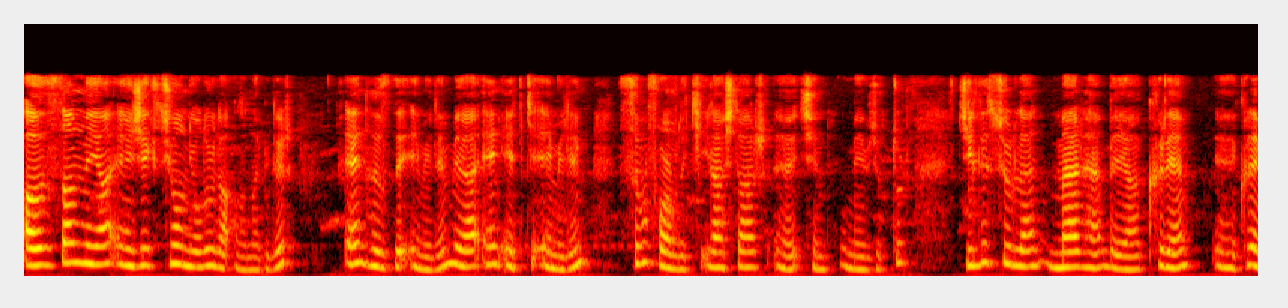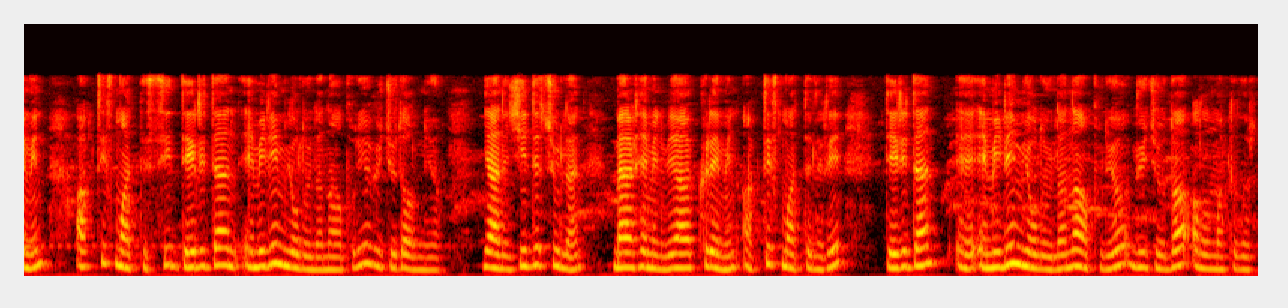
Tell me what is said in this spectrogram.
ağızdan veya enjeksiyon yoluyla alınabilir. En hızlı emilim veya en etki emilim sıvı formdaki ilaçlar e, için mevcuttur. Cilde sürülen merhem veya krem, e, kremin aktif maddesi deriden emilim yoluyla ne yapılıyor? Vücuda alınıyor. Yani cilde sürülen merhemin veya kremin aktif maddeleri deriden e, emilim yoluyla ne yapılıyor? Vücuda alınmaktadır.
